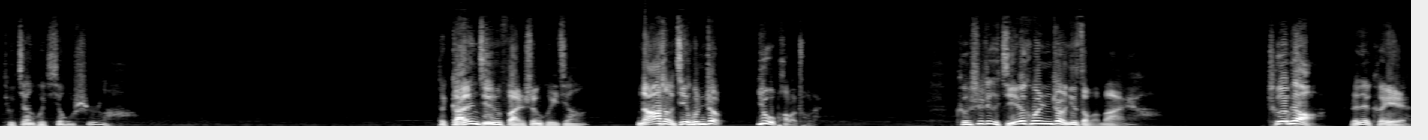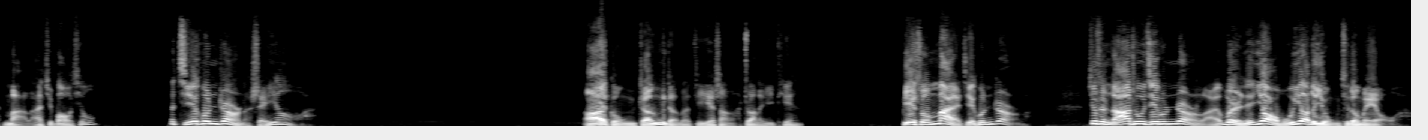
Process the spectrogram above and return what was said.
就将会消失了。他赶紧返身回家，拿上结婚证，又跑了出来。可是这个结婚证你怎么卖呀？车票人家可以买来去报销，那结婚证呢？谁要啊？阿拱整整的街上啊转了一天，别说卖结婚证了，就是拿出结婚证来问人家要不要的勇气都没有啊！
